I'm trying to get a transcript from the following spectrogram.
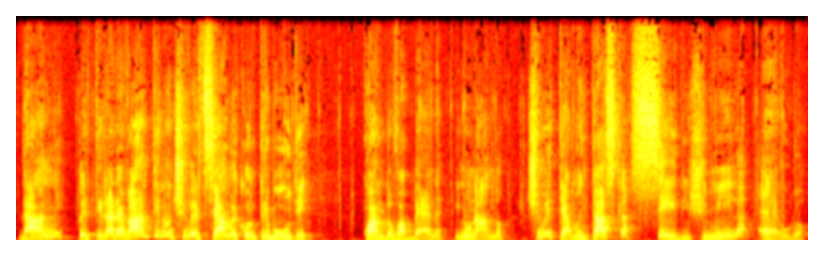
Da anni per tirare avanti non ci versiamo i contributi. Quando va bene, in un anno, ci mettiamo in tasca 16.000 euro.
